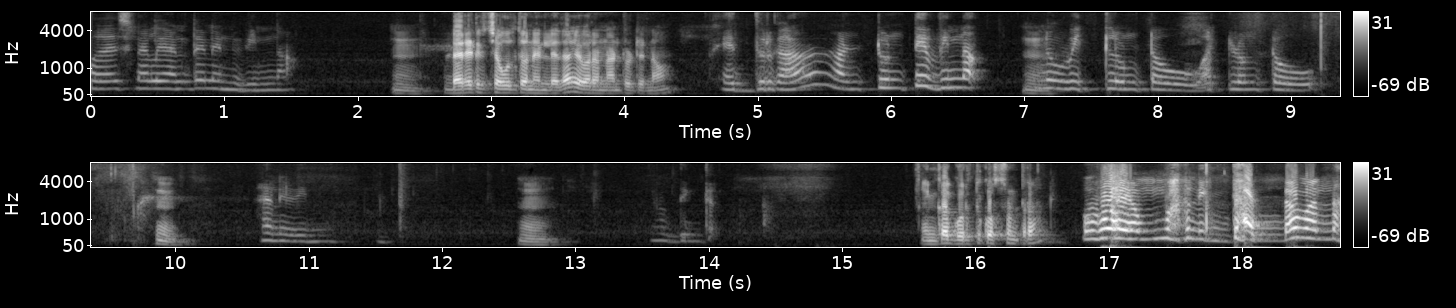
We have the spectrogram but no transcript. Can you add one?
పర్సనల్గా అంటే నేను విన్నా. డైరెక్ట్గా చెవులతో నేను లేదా? ఎవరన్నా అంటుంటున్నావు ఎదురుగా అంటుంటే విన్నా. నువ్వు ఇట్లుంటావు అట్లుంటావు అని విన్నా. ఇంకా. ఇంకా గుర్తుకొస్తుంటారా? ఓ అమ్మ నీకు దండం అన్నా.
